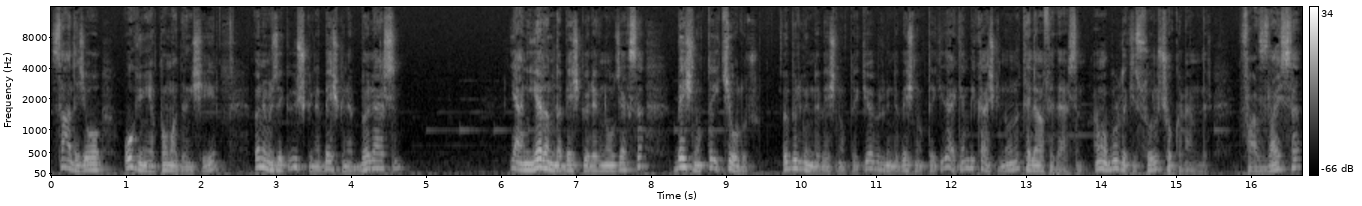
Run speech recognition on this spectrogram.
sadece o o gün yapamadığın şeyi önümüzdeki 3 güne 5 güne bölersin. Yani yarın da 5 görevin olacaksa 5.2 olur. Öbür günde 5.2, öbür günde 5.2 derken birkaç günde onu telafi edersin. Ama buradaki soru çok önemlidir fazlaysa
